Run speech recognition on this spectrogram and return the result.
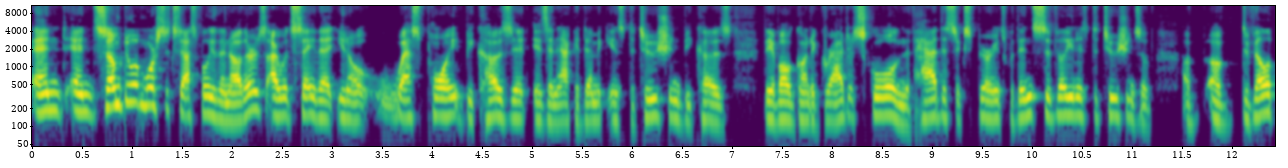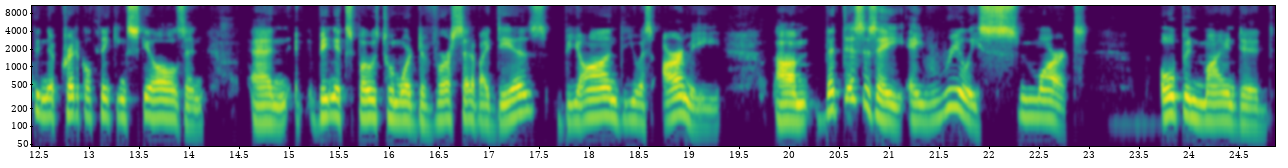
and and some do it more successfully than others. I would say that you know West Point because it is an academic institution because they've all gone to graduate school and they've had this experience within civilian institutions of of, of developing their critical thinking skills and and being exposed to a more diverse set of ideas beyond the U.S. Army. Um, that this is a a really smart, open minded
